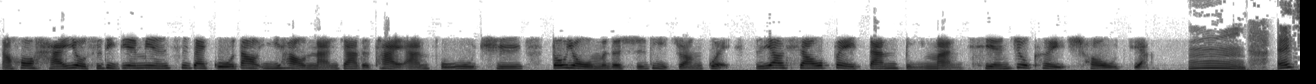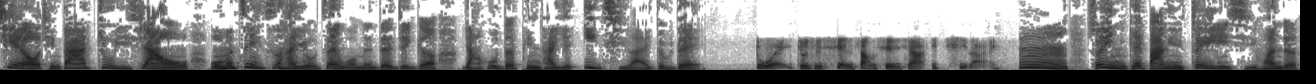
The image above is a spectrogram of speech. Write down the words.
然后还有实体店面是在国道一号南下的泰安服务区，都有我们的实体专柜，只要消费单笔满千就可以抽奖。嗯，而且哦，请大家注意一下哦，我们这一次还有在我们的这个雅虎的平台也一起来，对不对？对，就是线上线下一起来。嗯，所以你可以把你最喜欢的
